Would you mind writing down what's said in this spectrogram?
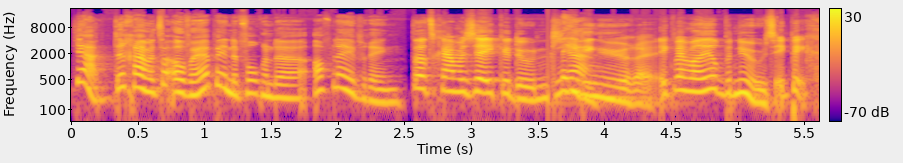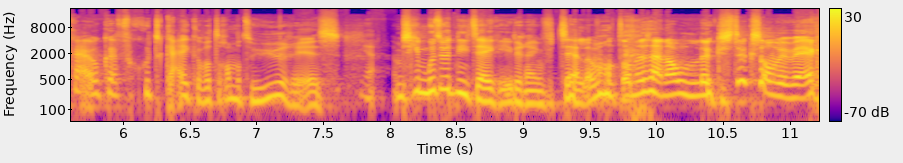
ja, daar gaan we het over hebben in de volgende aflevering. Dat gaan we zeker doen. Kleding huren. Ik ben wel heel benieuwd. Ik, ben, ik ga ook even goed kijken wat er allemaal te huren is. Ja. Misschien moeten we het niet tegen iedereen vertellen, want dan zijn alle leuke stuks alweer weg.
